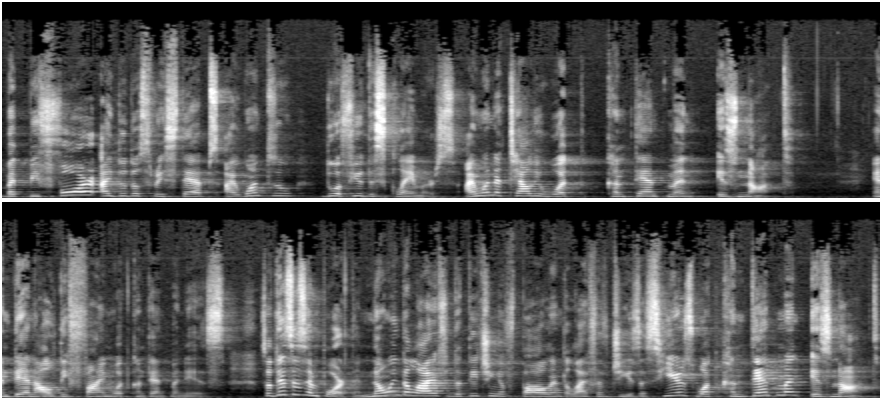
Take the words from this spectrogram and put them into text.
But before I do those three steps, I want to do a few disclaimers. I want to tell you what contentment is not. And then I'll define what contentment is. So, this is important. Knowing the life, the teaching of Paul, and the life of Jesus, here's what contentment is not.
